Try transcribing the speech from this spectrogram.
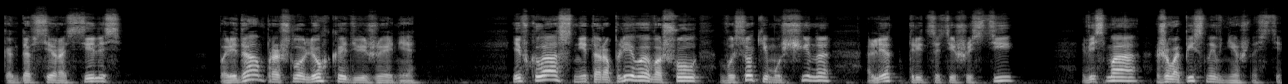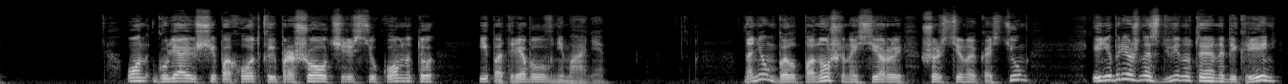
когда все расселись, по рядам прошло легкое движение, и в класс неторопливо вошел высокий мужчина лет тридцати шести весьма живописной внешности. Он гуляющей походкой прошел через всю комнату и потребовал внимания. На нем был поношенный серый шерстяной костюм и небрежно сдвинутая на бекрень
